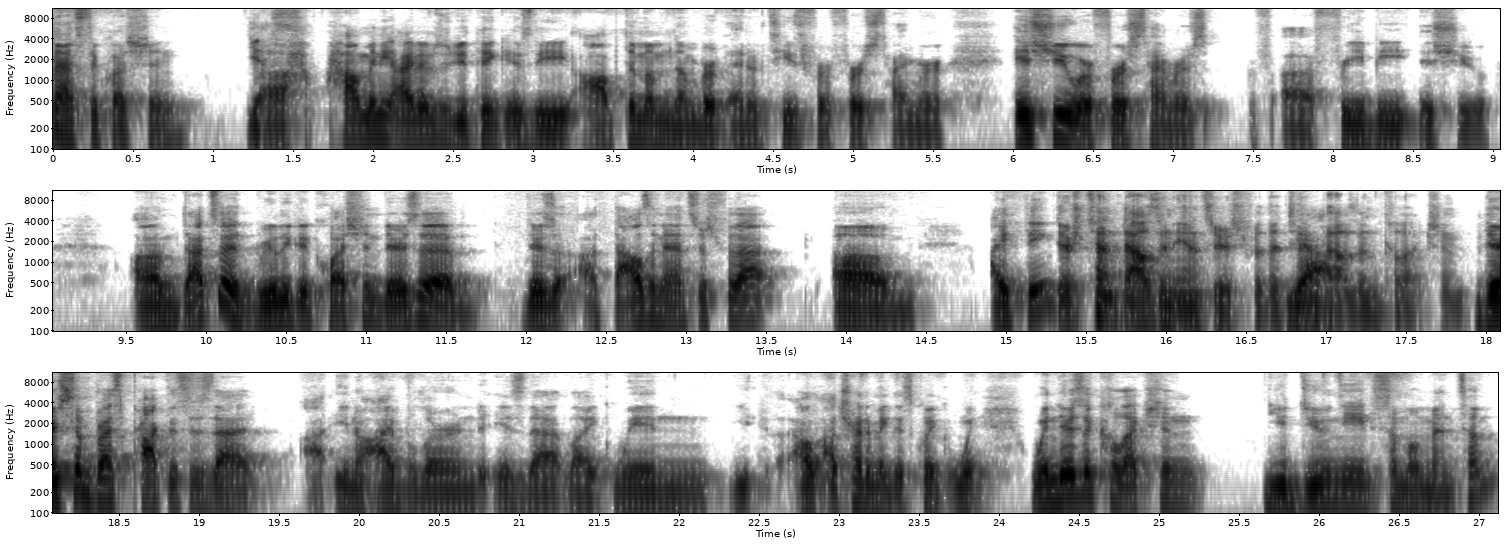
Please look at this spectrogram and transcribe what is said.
Tim asked the question. Yes. Uh, how many items would you think is the optimum number of NFTs for a first timer issue or first timers uh, freebie issue? Um, that's a really good question. There's a there's a, a thousand answers for that. Um, I think there's ten thousand answers for the ten thousand yeah, collection. There's some best practices that you know I've learned is that like when you, I'll, I'll try to make this quick. When when there's a collection, you do need some momentum.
